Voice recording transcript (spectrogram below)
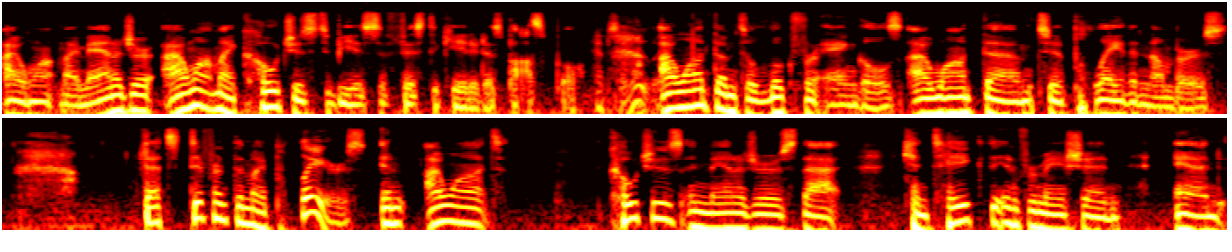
I want my manager, I want my coaches to be as sophisticated as possible. Absolutely. I want them to look for angles. I want them to play the numbers. That's different than my players. And I want coaches and managers that can take the information and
